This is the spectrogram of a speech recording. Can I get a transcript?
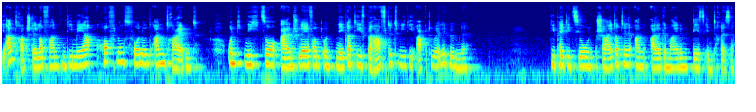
Die Antragsteller fanden die mehr hoffnungsvoll und antreibend und nicht so einschläfernd und negativ behaftet wie die aktuelle Hymne. Die Petition scheiterte an allgemeinem Desinteresse.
